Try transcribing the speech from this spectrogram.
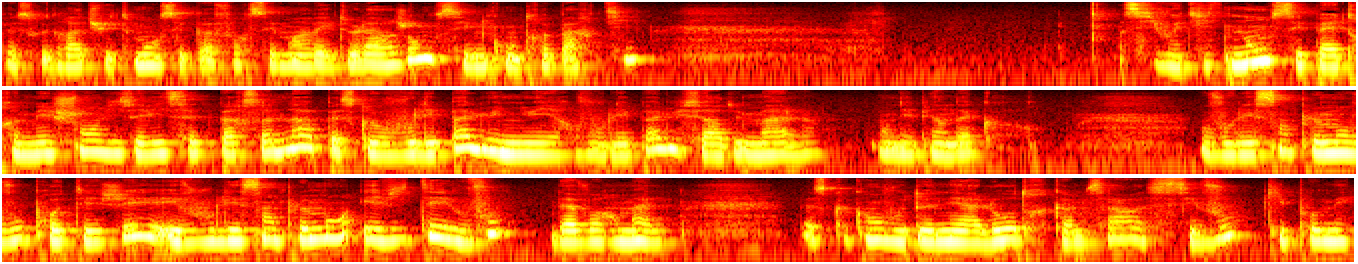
parce que gratuitement, c'est pas forcément avec de l'argent, c'est une contrepartie. Si vous dites non, c'est pas être méchant vis-à-vis -vis de cette personne-là, parce que vous voulez pas lui nuire, vous voulez pas lui faire du mal. On est bien d'accord. Vous voulez simplement vous protéger et vous voulez simplement éviter, vous, d'avoir mal. Parce que quand vous donnez à l'autre comme ça, c'est vous qui paumez,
